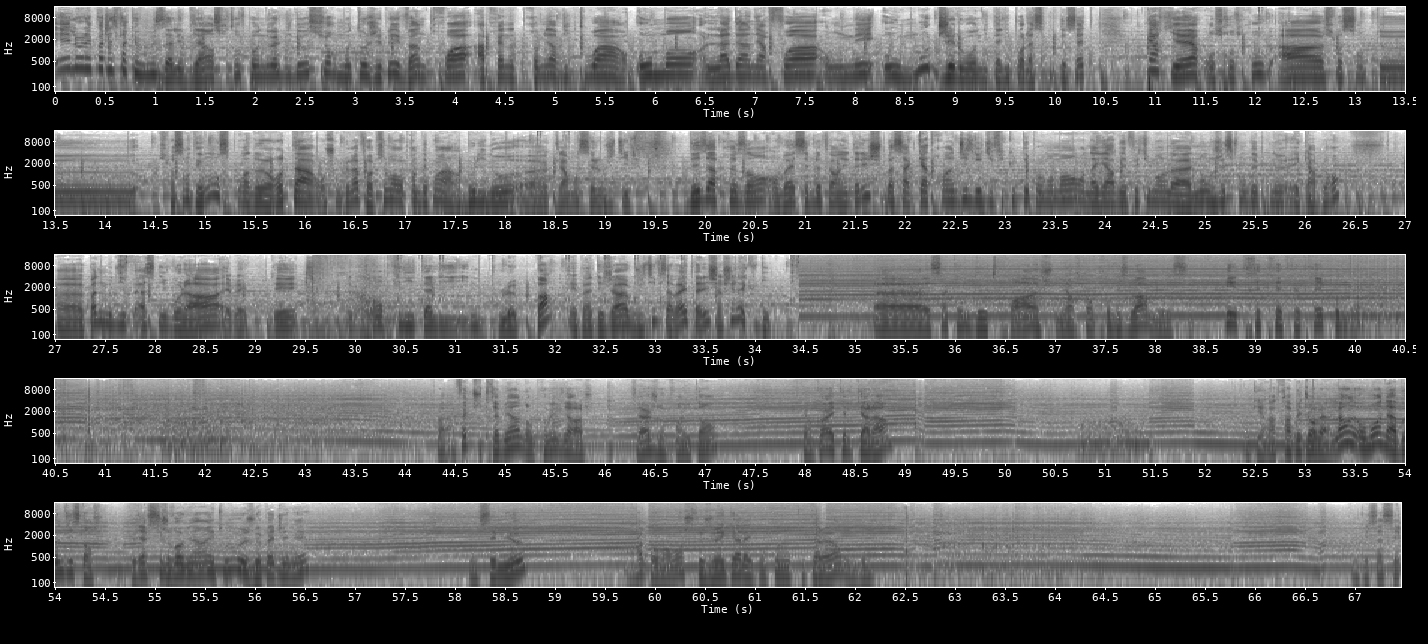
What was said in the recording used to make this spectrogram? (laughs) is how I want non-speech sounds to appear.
Hello les potes, j'espère que vous allez bien. On se retrouve pour une nouvelle vidéo sur MotoGP 23. Après notre première victoire au Mans la dernière fois, on est au Mugello en Italie pour la suite de cette carrière. On se retrouve à 60... 71 points de retard au championnat. Il faut absolument reprendre des points à Arbolino. Euh, clairement, c'est l'objectif dès à présent. On va essayer de le faire en Italie. Je suis passé à 90 de difficulté pour le moment. On a gardé effectivement la non-gestion des pneus et carburant. Euh, pas de modif à ce niveau-là. Et eh ben écoutez, Grand Prix d'Italie, il ne pleut pas. Et bah déjà, l'objectif, ça va être d'aller chercher la Q2. Euh, 52-3, je suis meilleur temps provisoire, mais c'est très très très très très provisoire. en fait, je suis très bien dans le premier virage. Là, je reprends du temps. Ce qui a encore été le cas là. Ok, rattraper Jorbert. Là, au moins, on est à bonne distance. C'est-à-dire que si je reviens et tout, je vais pas être gêné. Donc c'est mieux. Ah, pour le moment, je fais jeu égal avec mon chrono tout à l'heure, donc bon. Ok, ça c'est...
